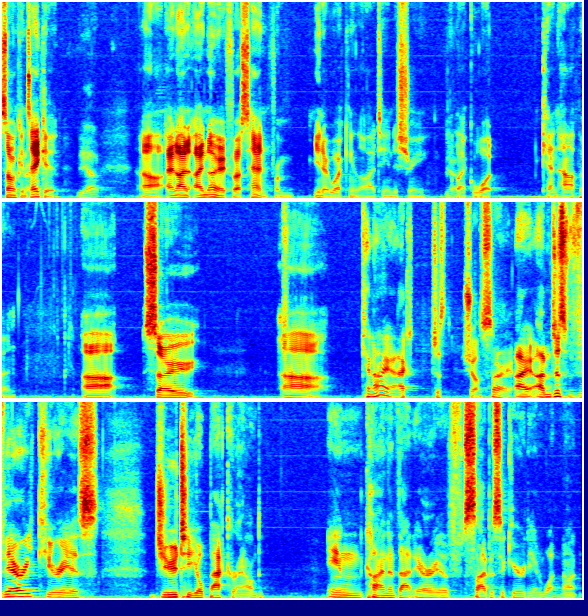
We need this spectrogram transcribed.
someone can take it. Yeah. Uh, and I, I know firsthand from you know working in the IT industry, Yeah. like what can happen. Uh, so, uh, Can I act just Sure. Sorry, I, I'm just very curious, due to your background in kind of that area of cybersecurity and whatnot.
